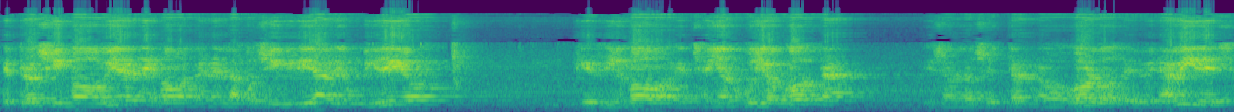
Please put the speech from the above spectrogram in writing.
El próximo viernes vamos a tener la posibilidad de un video que filmó el señor Julio Costa, que son los eternos gordos de Benavides,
